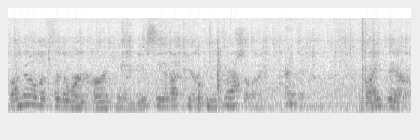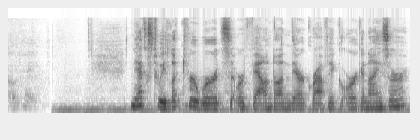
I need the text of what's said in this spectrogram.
So I'm going to look for the word hurricane. Do you see it up here? Can you come Yeah. show it? Right there. Okay. Next, we looked for words that were found on their graphic organizer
